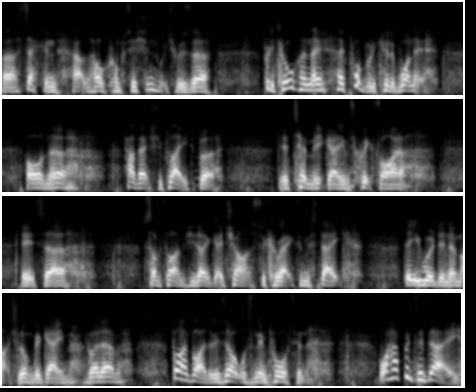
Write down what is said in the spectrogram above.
uh, second out of the whole competition, which was uh, pretty cool. And they, they probably could have won it on uh, how they actually played. But you know, 10 minute games, quick fire. It's uh, sometimes you don't get a chance to correct a mistake that you would in a much longer game. But um, by and by, the result wasn't important. What happened today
